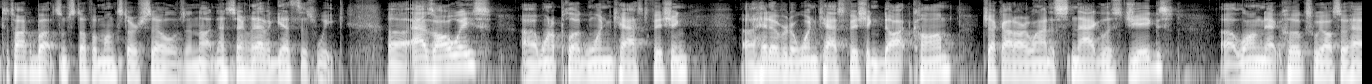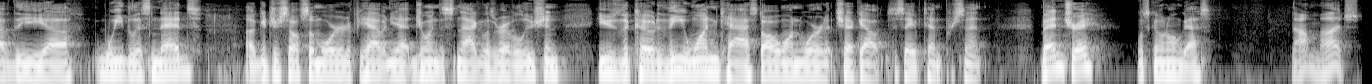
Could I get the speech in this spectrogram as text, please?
to talk about some stuff amongst ourselves and not necessarily have a guest this week. Uh, as always, I want to plug One Cast Fishing. Uh, head over to onecastfishing.com. Check out our line of snagless jigs, uh, long neck hooks. We also have the uh, weedless Neds. Uh, get yourself some ordered if you haven't yet. Join the snagless revolution. Use the code the one cast, all one word, at checkout to save ten percent. Ben Trey, what's going on, guys? Not much.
